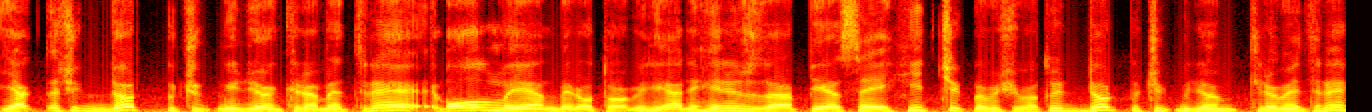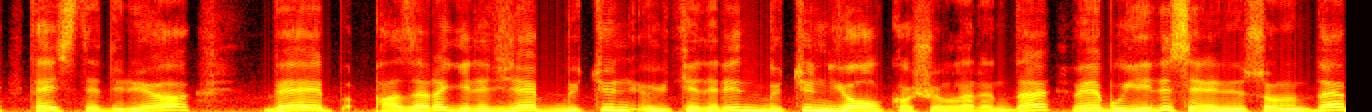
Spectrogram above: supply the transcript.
yaklaşık 4,5 milyon kilometre olmayan bir otomobil. Yani henüz daha piyasaya hiç çıkmamış bir otomobil 4,5 milyon kilometre test ediliyor ve pazara gireceği bütün ülkelerin bütün yol koşullarında ve bu 7 senenin sonunda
